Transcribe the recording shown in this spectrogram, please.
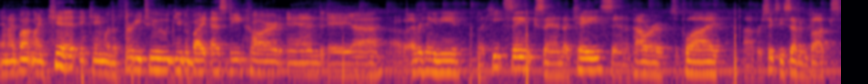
and I bought my kit. It came with a 32 gigabyte SD card and a uh, everything you need: the heat sinks and a case and a power supply uh, for 67 bucks.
